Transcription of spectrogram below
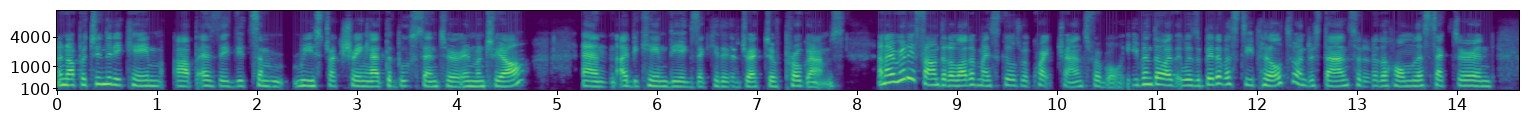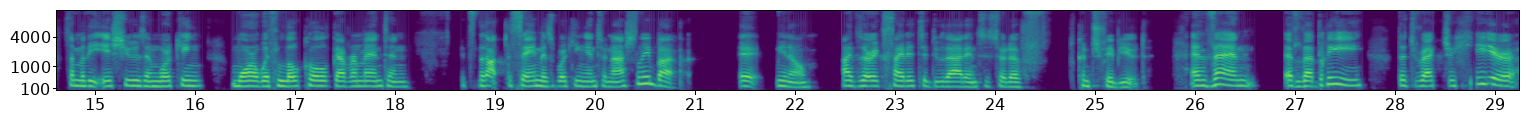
an opportunity came up as they did some restructuring at the Booth Center in Montreal, and I became the executive director of programs. And I really found that a lot of my skills were quite transferable, even though it was a bit of a steep hill to understand sort of the homeless sector and some of the issues and working more with local government. And it's not the same as working internationally, but it, you know, I was very excited to do that and to sort of contribute. And then at L'Abri, the director here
